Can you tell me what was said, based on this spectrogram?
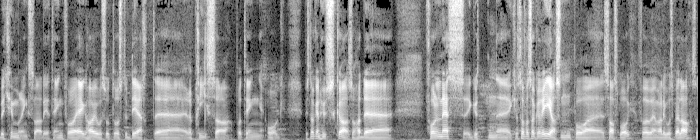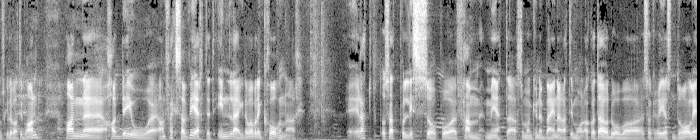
bekymringsverdige ting. For jeg har jo sittet og studert eh, repriser på ting òg. Hvis noen husker, så hadde Follnes-gutten Kristoffer Sakariassen på eh, Sarpsborg, for øvrig en veldig god spiller, som skulle vært i Brann. Han eh, hadde jo eh, Han fikk servert et innlegg, det var vel en corner. Rett og slett på lisser på fem meter som han kunne beine rett i mål. Akkurat der og da var Sakariassen dårlig,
